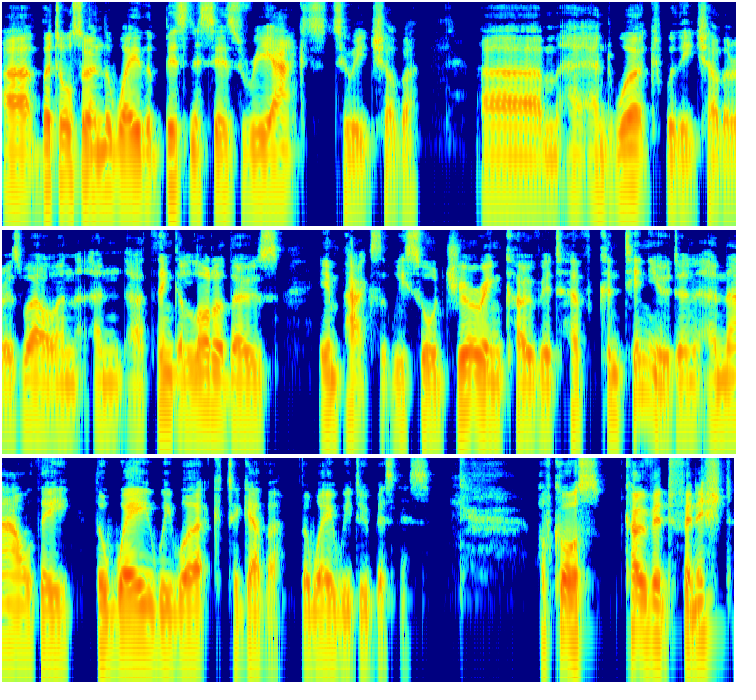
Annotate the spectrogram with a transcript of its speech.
uh, but also in the way that businesses react to each other um, and work with each other as well. And and I think a lot of those impacts that we saw during COVID have continued, and, and now the the way we work together, the way we do business of course, COVID finished,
